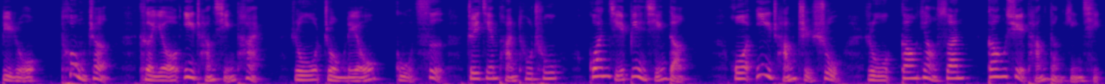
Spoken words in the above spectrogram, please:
比如痛症可由异常形态，如肿瘤、骨刺、椎间盘突出、关节变形等，或异常指数，如高尿酸、高血糖等引起。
